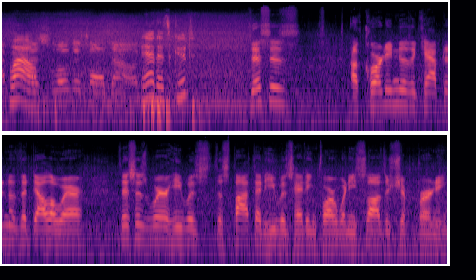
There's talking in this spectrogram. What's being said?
I'm Wow. gonna slow this all down. Yeah, that's good. This is, according to the captain of the Delaware, this is where he was, the spot that he was heading for when he saw the ship burning.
